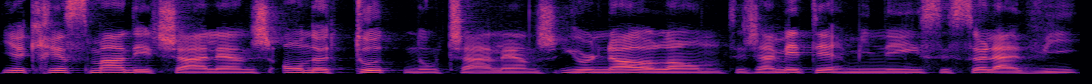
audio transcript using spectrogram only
Il y a crissement des challenges. On a toutes nos challenges. You're not alone. C'est jamais terminé. C'est ça la vie.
